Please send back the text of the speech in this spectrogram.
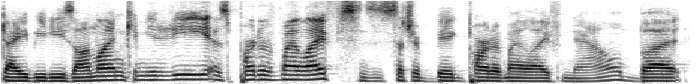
diabetes online community as part of my life since it's such a big part of my life now, but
